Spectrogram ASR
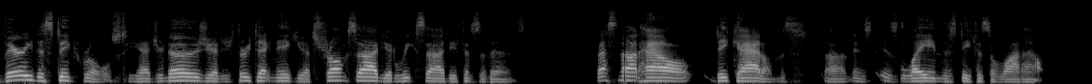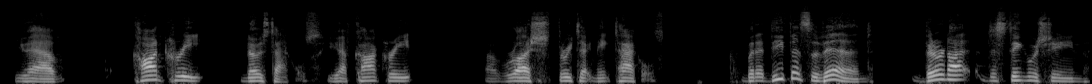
very distinct roles. You had your nose, you had your three technique, you had strong side, you had weak side defensive ends. That's not how Deke Adams um, is is laying this defensive line out. You have concrete nose tackles. You have concrete, uh, rush, three technique tackles. But at defensive end, they're not distinguishing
